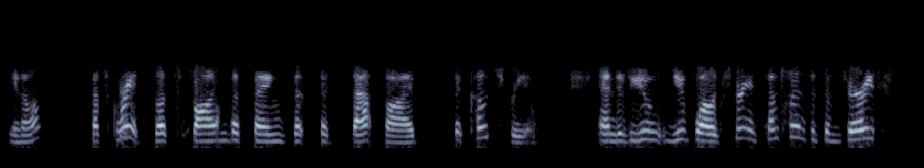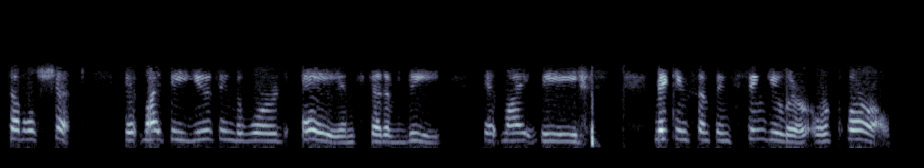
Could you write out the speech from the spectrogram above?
you know? That's great. Let's find the thing that fits that vibe that codes for you. And as you, you've well experienced, sometimes it's a very subtle shift. It might be using the word a instead of the. It might be making something singular or plural.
